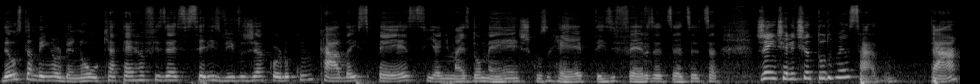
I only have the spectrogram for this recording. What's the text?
Deus também ordenou que a terra fizesse seres vivos de acordo com cada espécie, animais domésticos, répteis e feras, etc, etc. Gente, ele tinha tudo pensado, tá?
